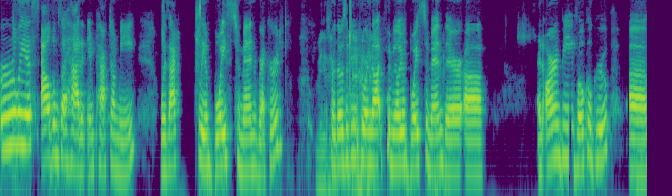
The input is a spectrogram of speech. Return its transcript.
earliest albums that had an impact on me was actually a Boyz II Men record. Amazing. For those of you who are not familiar with Boyz II Men, they're uh, an R&B vocal group, uh,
